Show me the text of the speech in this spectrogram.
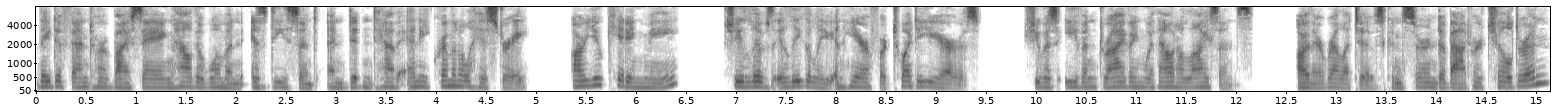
They defend her by saying how the woman is decent and didn't have any criminal history. Are you kidding me? She lives illegally in here for 20 years. She was even driving without a license. Are their relatives concerned about her children?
